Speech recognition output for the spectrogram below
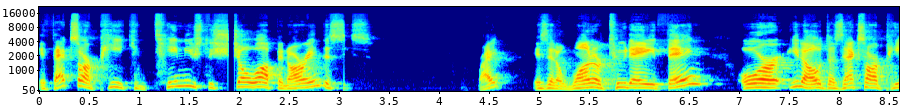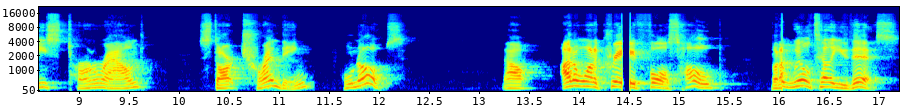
if XRP continues to show up in our indices. Right? Is it a one or two day thing or, you know, does XRP turn around, start trending? Who knows? Now, I don't want to create false hope, but I will tell you this.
